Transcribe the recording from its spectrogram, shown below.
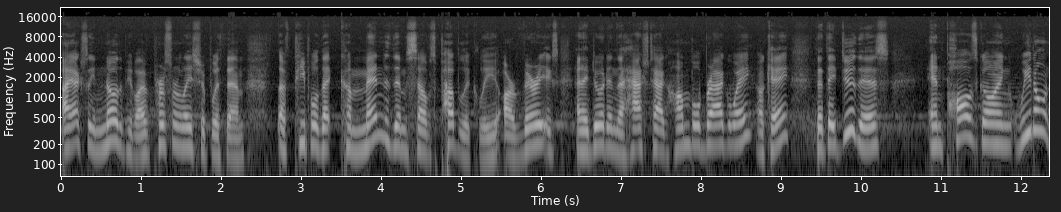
I actually know the people. I have a personal relationship with them. Of people that commend themselves publicly are very, ex- and they do it in the hashtag humble brag way. Okay, that they do this and Paul's going, we don't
